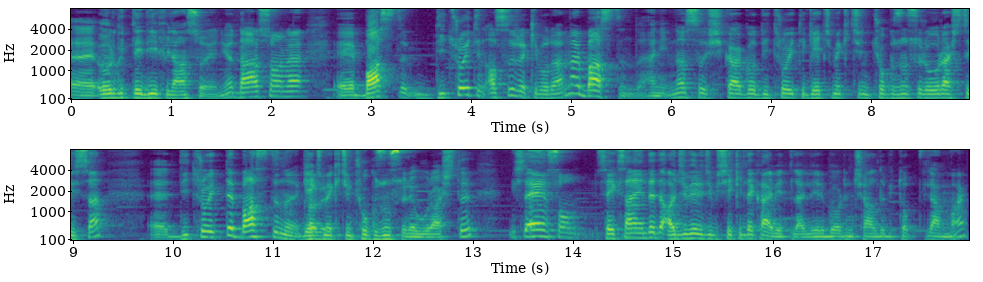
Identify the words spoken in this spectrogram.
e, örgütlediği filan söyleniyor. Daha sonra e, Boston, Detroit'in asıl rakibi o dönemler Boston'dı. Hani nasıl Chicago Detroit'i geçmek için çok uzun süre uğraştıysa e, Detroit'te Boston'ı geçmek için çok uzun süre uğraştı. İşte en son 87'de de acı verici bir şekilde kaybettiler. Larry Bird'ün çaldığı bir top falan var.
